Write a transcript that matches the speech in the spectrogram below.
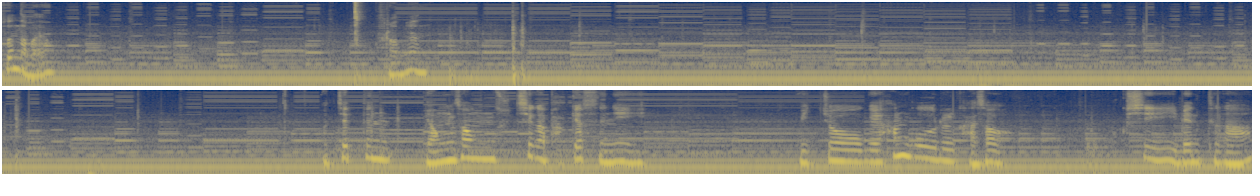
없었나봐요 그러면 어쨌든 명성 수치가 바뀌었으니 위쪽에 항구를 가서 혹시 이벤트가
